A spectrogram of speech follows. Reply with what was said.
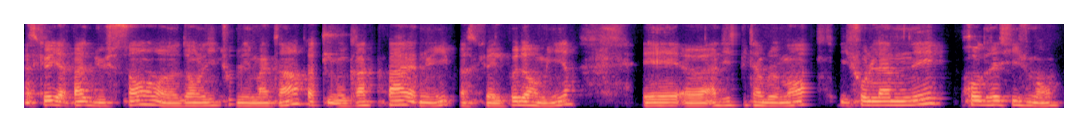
parce qu'il n'y a pas du sang euh, dans le lit tous les matins, parce que je ne me gratte pas la nuit, parce qu'elle peut dormir. Et euh, indiscutablement, il faut l'amener progressivement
